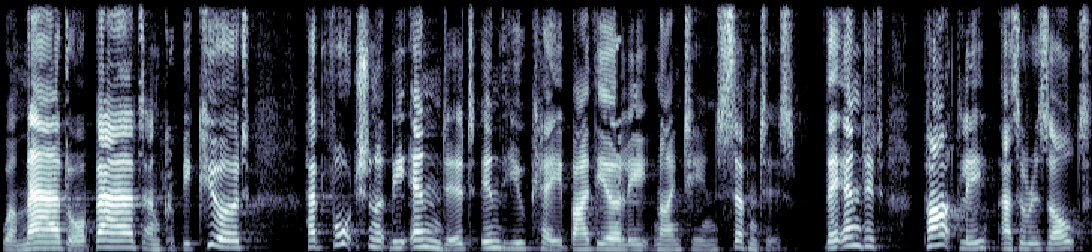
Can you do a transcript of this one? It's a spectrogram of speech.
were mad or bad and could be cured, had fortunately ended in the UK by the early 1970s. They ended partly as a result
